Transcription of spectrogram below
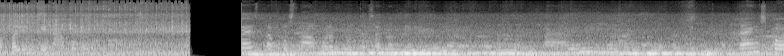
Kapalingki na ako. Guys, tapos na ako nagpunta sa Batili. Ah, thanks for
